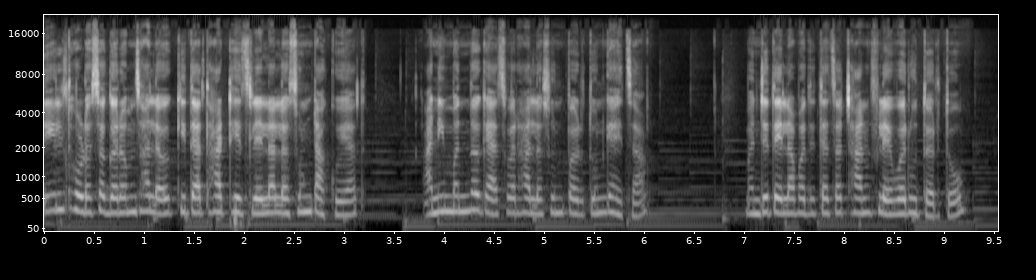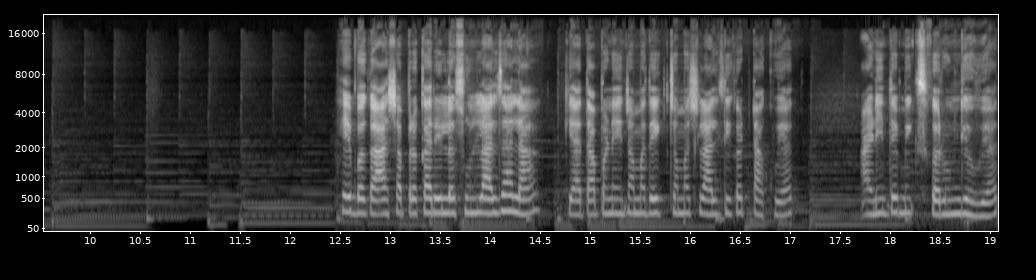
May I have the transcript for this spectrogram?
तेल थोडंसं गरम झालं की त्यात हा ठेचलेला लसूण टाकूयात. आणि मंद गॅसवर हा लसूण परतून घ्यायचा. म्हणजे तेलामध्ये त्याचा छान फ्लेवर उतरतो. हे बघा अशा प्रकारे लसूण लाल झाला की आता आपण याच्यामध्ये एक चमच लाल तिखट टाकूयात आणि ते मिक्स करून घेऊयात.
